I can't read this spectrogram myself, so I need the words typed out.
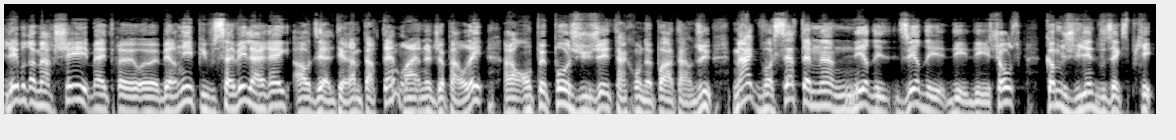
libre, marché, maître euh, Bernier, puis vous savez la règle Audi alteram partem, on en a déjà parlé. Alors, on peut pas juger tant qu'on n'a pas entendu. Mac va certainement venir dire des, des, des choses comme je viens de vous expliquer.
